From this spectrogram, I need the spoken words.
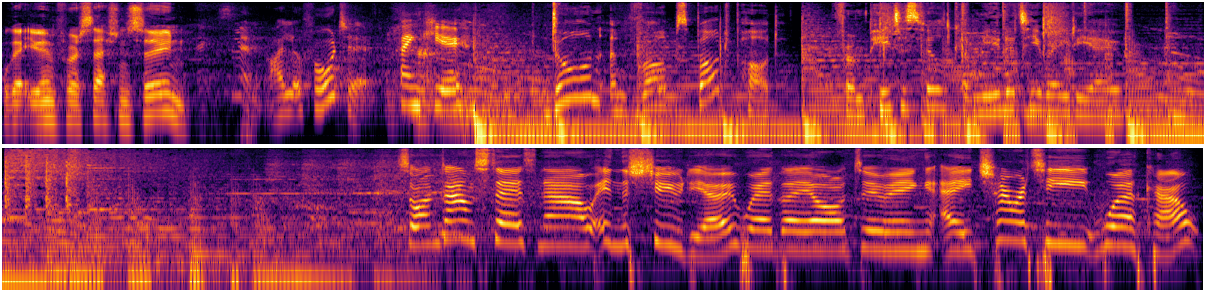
we'll get you in for a session soon. Excellent. I look forward to it. Thank you. Dawn and Rob's Bod Pod from Petersfield Community Radio. So I'm downstairs now in the studio where they are doing a charity workout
